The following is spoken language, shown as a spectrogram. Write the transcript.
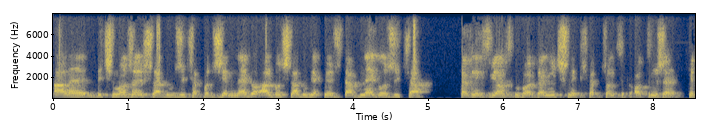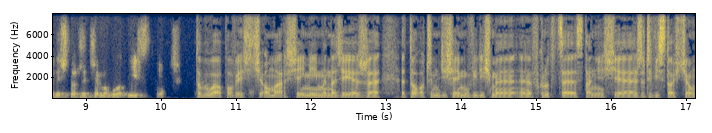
ale być może śladów życia podziemnego albo śladów jakiegoś dawnego życia, pewnych związków organicznych świadczących o tym, że kiedyś to życie mogło istnieć. To była opowieść o Marsie i miejmy nadzieję, że to, o czym dzisiaj mówiliśmy, e, wkrótce stanie się rzeczywistością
